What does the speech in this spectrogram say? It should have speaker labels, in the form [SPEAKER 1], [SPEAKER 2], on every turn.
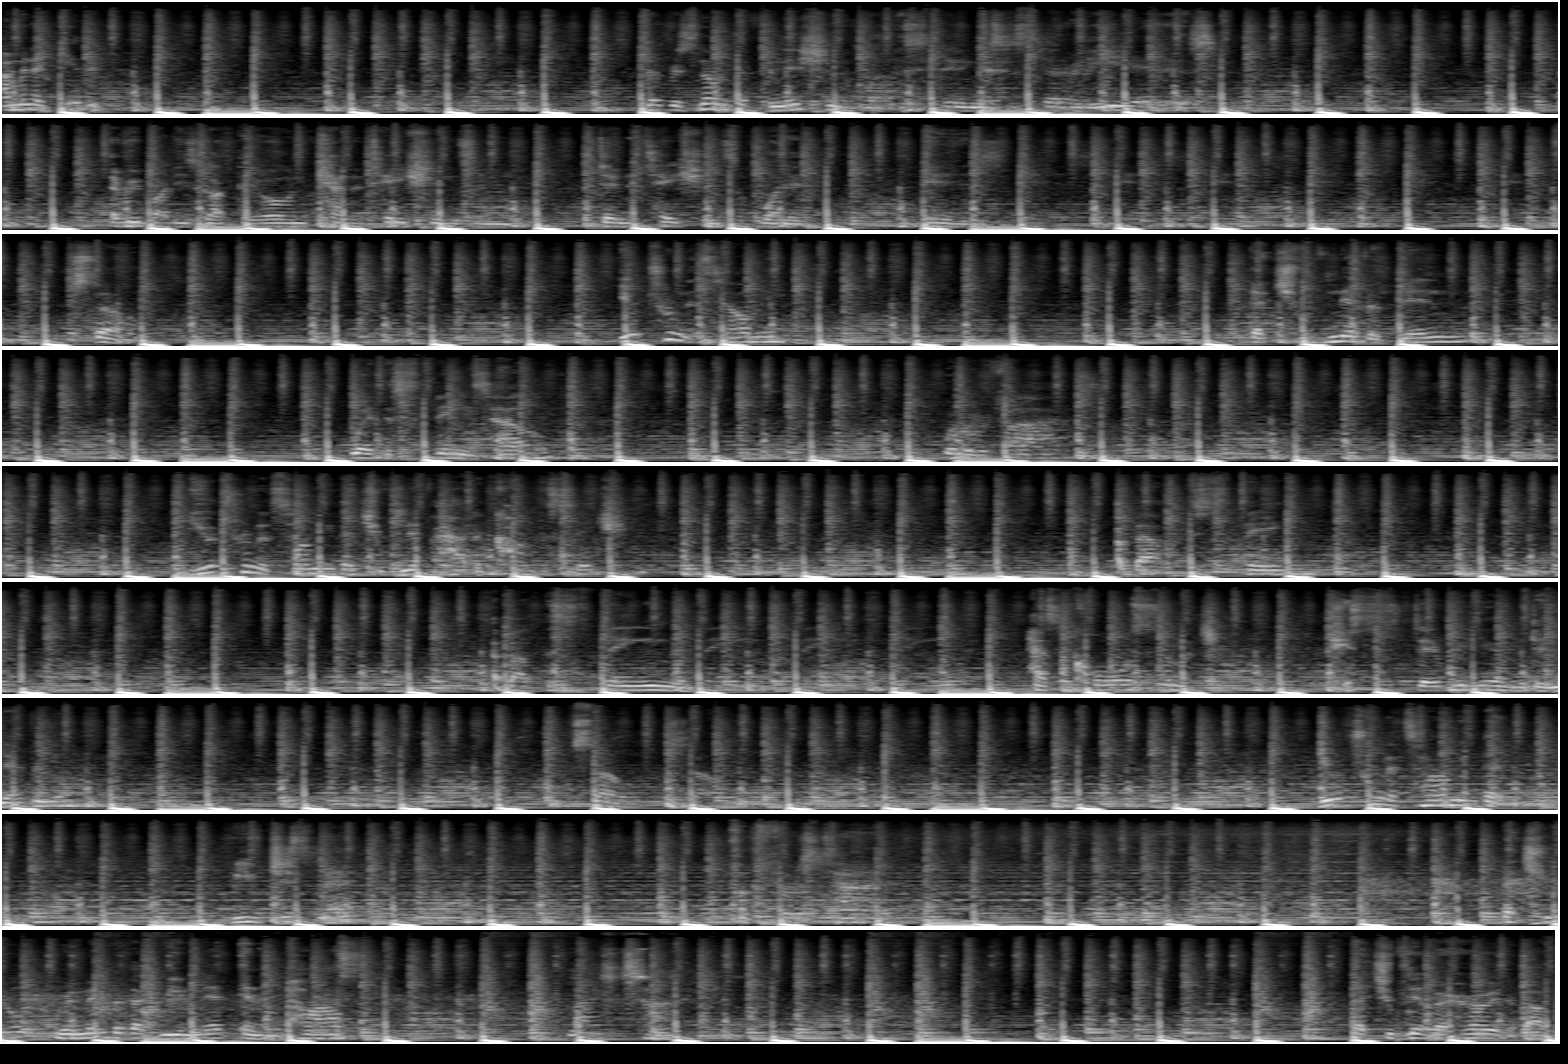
[SPEAKER 1] I mean, I get it. There is no definition of what this thing necessarily is. Everybody's got their own connotations and denotations of what it is. So, you're trying to tell me that you've never been where this thing is held? Where it vibes? you're trying to tell me that you've never had a conversation about this thing, about this thing that has caused so much hysteria and delivery. we met in a past lifetime that you've never heard about.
